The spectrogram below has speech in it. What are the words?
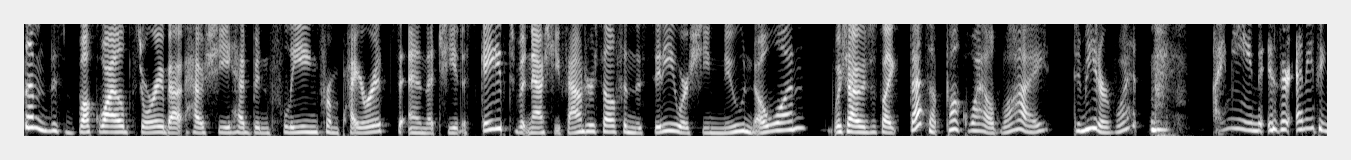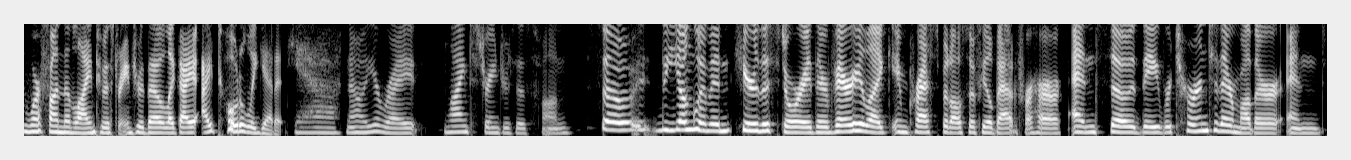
them this buck wild story about how she had been fleeing from pirates and that she had escaped, but now she found herself in the city where she knew no one, which I was just like, that's a buck wild lie. Demeter, what? I mean, is there anything more fun than lying to a stranger, though? Like, I, I totally get it. Yeah, no, you're right. Lying to strangers is fun. So the young women hear the story. They're very like impressed, but also feel bad for her. And so they return to their mother and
